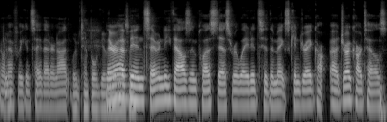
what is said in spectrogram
Don't know if we can say that or not. Luke Temple. Give There have listen. been 70,000 plus deaths related to the Mexican drug, car- uh, drug cartels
